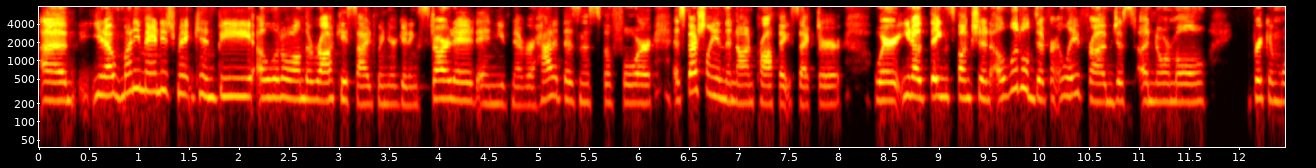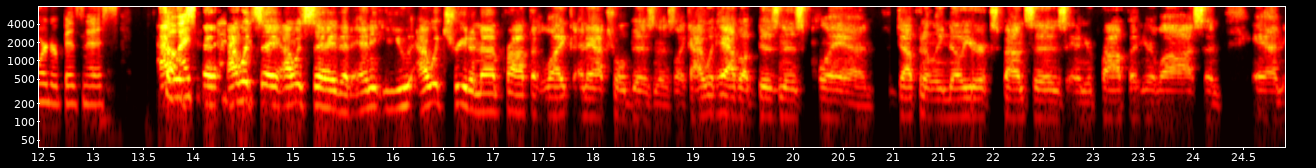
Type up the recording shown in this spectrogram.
um, you know, money management can be a little on the rocky side when you're getting started and you've never had a business before, especially in the nonprofit sector where you know things function a little differently from just a normal brick and mortar business. So I would, I, say, I, I would say I would say that any you I would treat a nonprofit like an actual business. Like I would have a business plan. Definitely know your expenses and your profit and your loss and and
